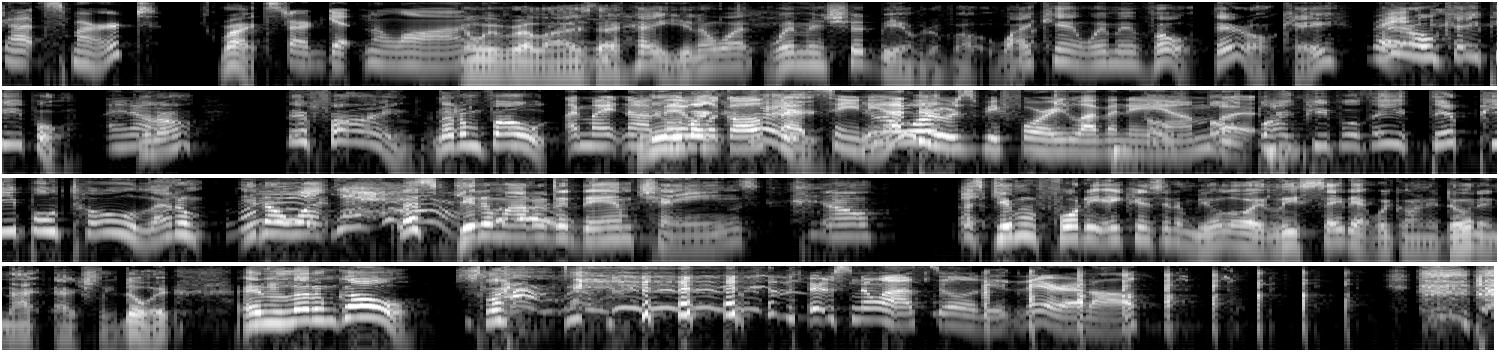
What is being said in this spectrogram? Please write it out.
got smart, Right. started getting along. And we realized that, hey, you know what? Women should be able to vote. Why can't women vote? They're okay. They're okay people. I know. You know. Know? They're fine. Let them vote. I might not be able like, to golf "Hey, at St. you know what? Andrews before 11 a.m., those but black people, they they're people too. Let them. You know what? yeah, Let's get them out of the damn chains. You know. Let's give them 40 acres and a mule, or at least say that we're going to do it and not actually do it, and let them go. Just let 'em- there's no hostility there at all.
